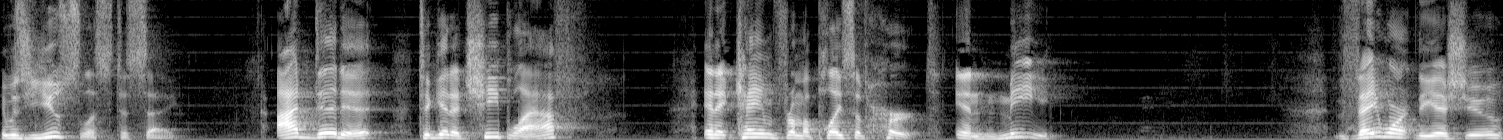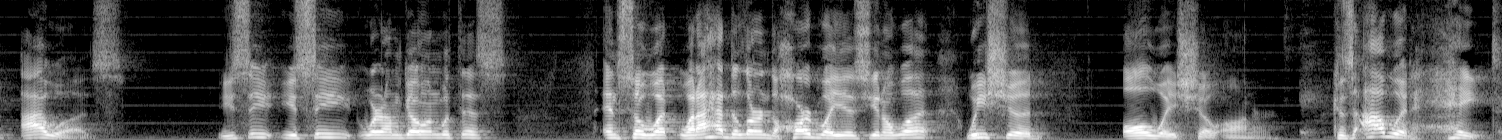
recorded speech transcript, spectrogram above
It was useless to say. I did it to get a cheap laugh, and it came from a place of hurt in me. They weren't the issue, I was. You see, you see where I'm going with this? And so, what, what I had to learn the hard way is you know what? We should always show honor. Because I would hate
